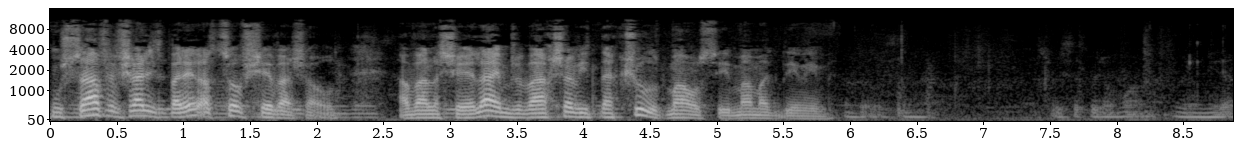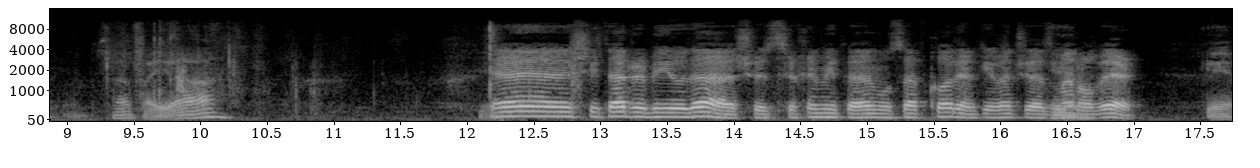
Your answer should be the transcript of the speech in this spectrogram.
מוסף אפשר להתפלל עד סוף שבע שעות. אבל השאלה אם זה בא עכשיו התנגשות, מה עושים? מה מקדימים? מוסף היה... יש שיטת רבי יהודה, שצריכים להתפלל מוסף קודם, כיוון שהזמן כן. עובר. כן.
